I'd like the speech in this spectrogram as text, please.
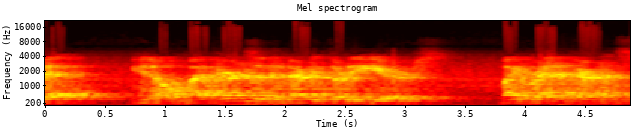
that, you know, my parents have been married 30 years. My grandparents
